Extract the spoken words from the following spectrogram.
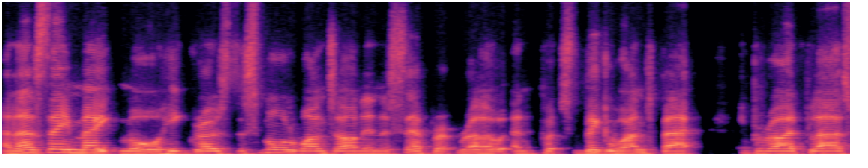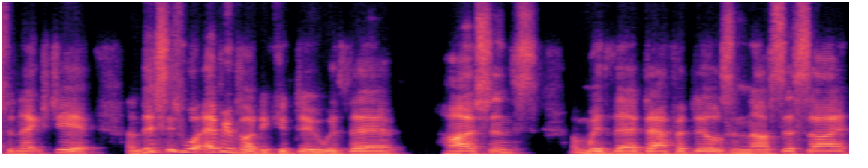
And as they make more, he grows the smaller ones on in a separate row and puts the bigger ones back to provide flowers for next year. And this is what everybody could do with their hyacinths and with their daffodils and narcissi.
